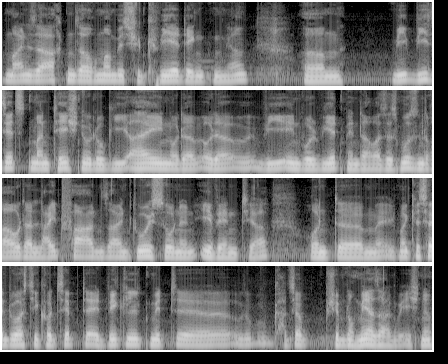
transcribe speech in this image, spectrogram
meines Erachtens auch immer ein bisschen querdenken. Ja. Ähm, wie, wie setzt man Technologie ein oder, oder wie involviert man da was? Es muss ein rauter Leitfaden sein durch so ein Event, ja. Und ähm, ich meine, Christian, du hast die Konzepte entwickelt mit, äh, du kannst ja bestimmt noch mehr sagen wie ich, ne?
